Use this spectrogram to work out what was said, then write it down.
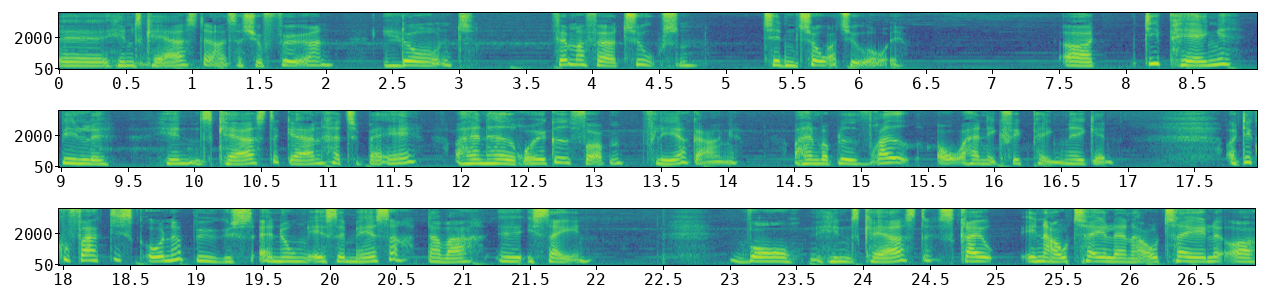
øh, hendes kæreste, altså chaufføren, lånt 45.000 til den 22-årige. Og de penge ville hendes kæreste gerne have tilbage, og han havde rykket for dem flere gange. Og han var blevet vred over, at han ikke fik pengene igen. Og det kunne faktisk underbygges af nogle sms'er, der var øh, i sagen, hvor hendes kæreste skrev en aftale af en aftale, og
